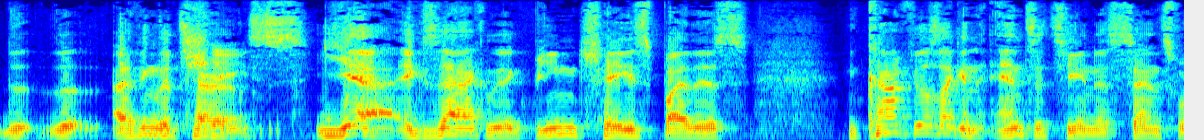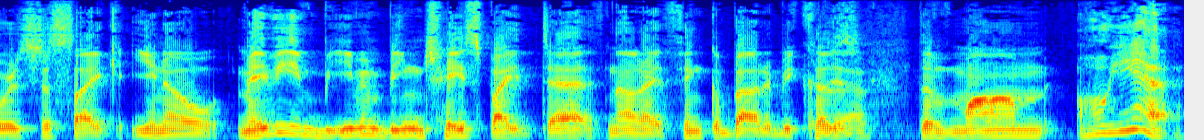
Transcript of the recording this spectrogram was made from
the, the I think the, The terror. chase. Yeah, exactly. Like being chased by this. It kind of feels like an entity in a sense, where it's just like you know maybe even being chased by death. Now that I think about it, because Yeah. the mom. Oh yeah.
